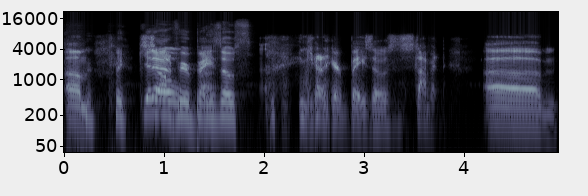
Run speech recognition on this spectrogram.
Um, Get out of So, here, uh, Bezos. get out of here, Bezos. Stop it. Um,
